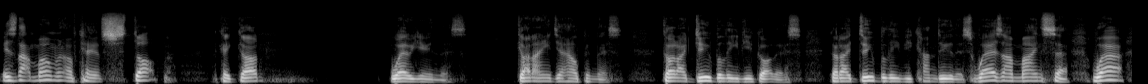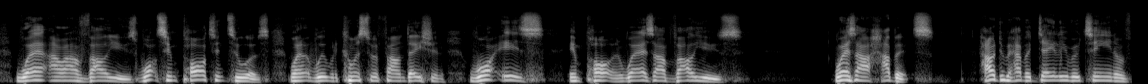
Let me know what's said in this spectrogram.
is that moment, okay, stop, okay, God, where are you in this? God, I need your help in this. God, I do believe you've got this. God, I do believe you can do this. Where's our mindset? Where, where are our values? What's important to us when, when it comes to a foundation? What is important? Where's our values? Where's our habits? How do we have a daily routine of,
